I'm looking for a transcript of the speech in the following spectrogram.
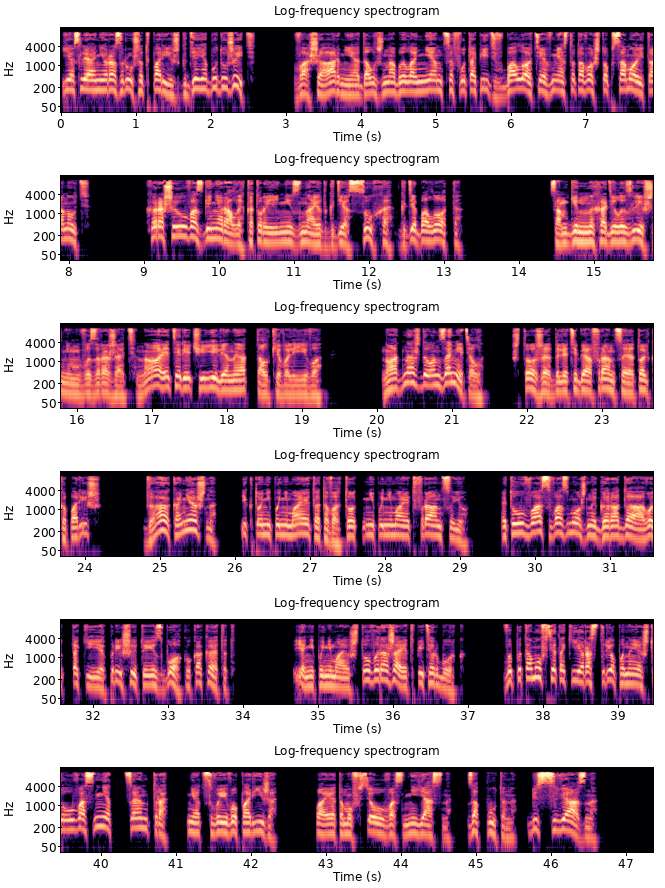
Если они разрушат Париж, где я буду жить? Ваша армия должна была немцев утопить в болоте, вместо того, чтобы самой тонуть. Хороши у вас генералы, которые не знают, где сухо, где болото. Самгин находил излишним возражать, но эти речи Елены отталкивали его. Но однажды он заметил, что же, для тебя Франция только Париж? Да, конечно, и кто не понимает этого, тот не понимает Францию. Это у вас возможны города, вот такие, пришитые сбоку, как этот. Я не понимаю, что выражает Петербург. Вы потому все такие растрепанные, что у вас нет центра, нет своего Парижа. Поэтому все у вас неясно, запутано, бессвязно.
